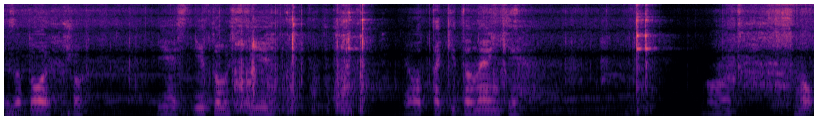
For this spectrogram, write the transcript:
із-за того, що є і товсті, і от такі тоненькі. От. Ну,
